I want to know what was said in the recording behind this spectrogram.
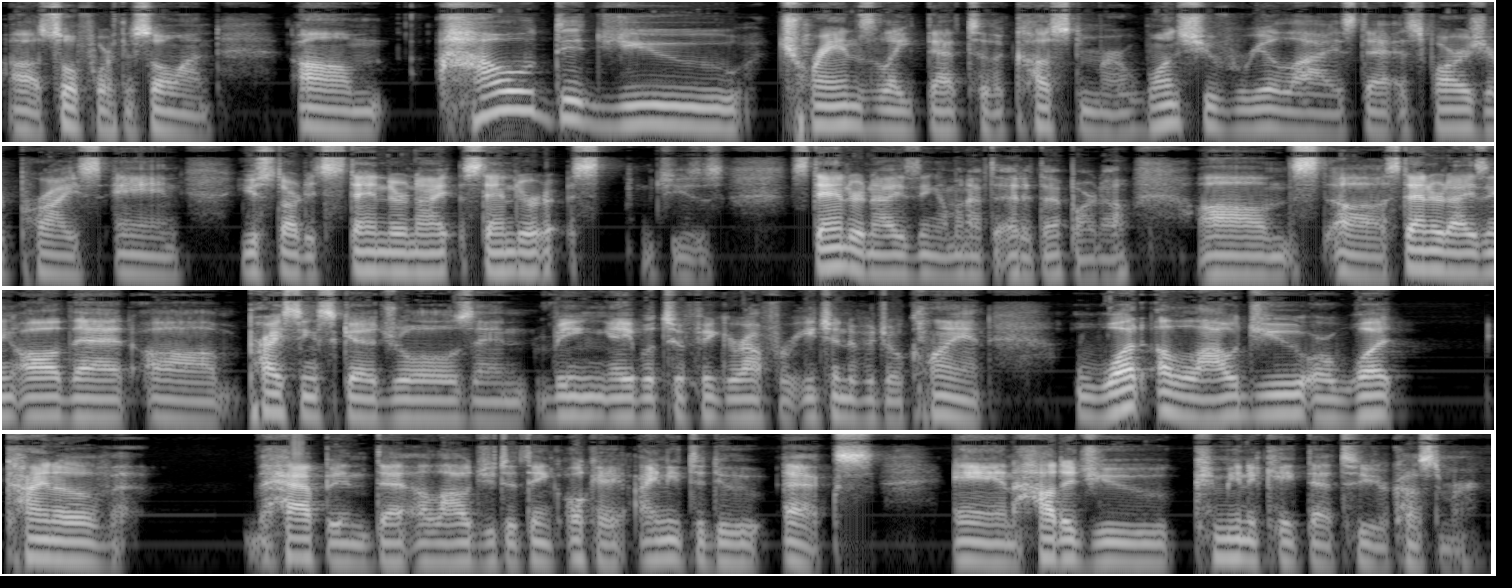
uh, so forth and so on. Um, how did you translate that to the customer once you've realized that as far as your price and you started standardize standard jesus standardizing i'm gonna have to edit that part out um, uh, standardizing all that um, pricing schedules and being able to figure out for each individual client what allowed you or what kind of happened that allowed you to think okay i need to do x and how did you communicate that to your customer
